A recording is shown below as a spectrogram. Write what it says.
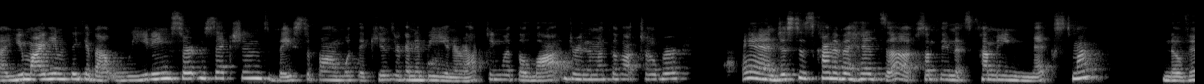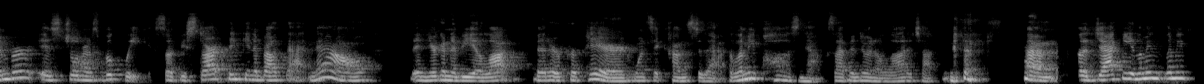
Uh, you might even think about weeding certain sections based upon what the kids are going to be interacting with a lot during the month of October. And just as kind of a heads up, something that's coming next month, November, is Children's Book Week. So if you start thinking about that now, then you're going to be a lot better prepared once it comes to that. But let me pause now because I've been doing a lot of talking. um, so Jackie, let me let me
